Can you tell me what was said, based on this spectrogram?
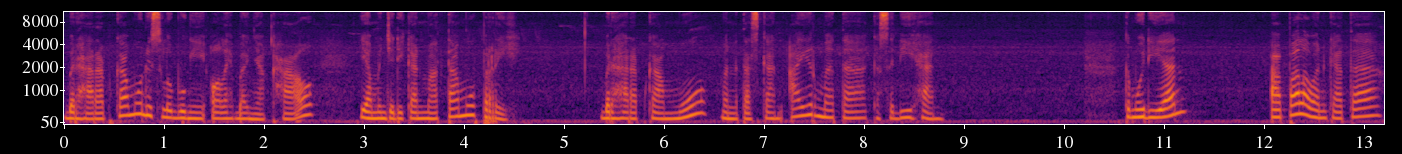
berharap kamu diselubungi oleh banyak hal yang menjadikan matamu perih. Berharap kamu meneteskan air mata kesedihan. Kemudian, apa lawan kata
